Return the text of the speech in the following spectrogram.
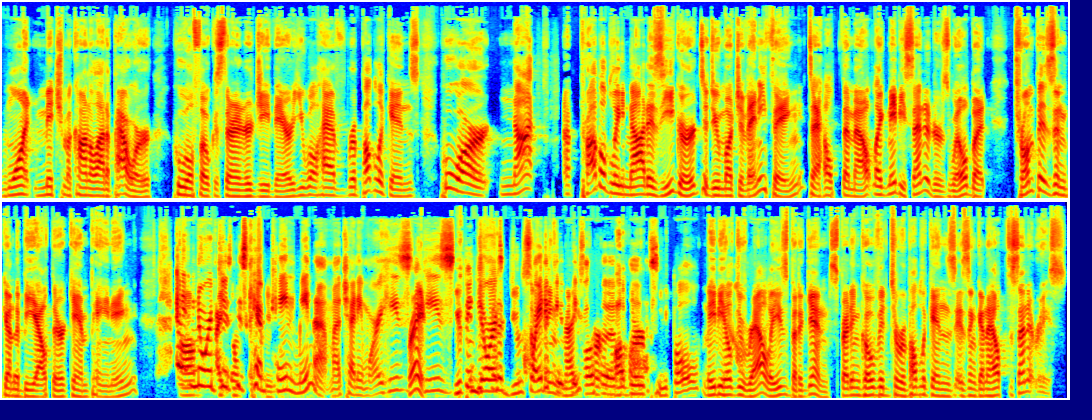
want Mitch McConnell out of power who will focus their energy there. You will have Republicans who are not probably not as eager to do much of anything to help them out. Like maybe senators will, but Trump isn't going to be out there campaigning. and um, nor does his campaign mean that much anymore. He's Right. he's You think he's going to do something nice for other lost. people? Maybe he'll do rallies, but again, spreading COVID to Republicans isn't going to help the Senate race.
